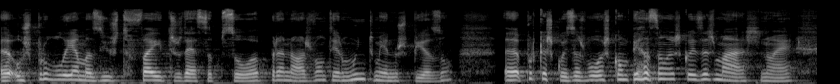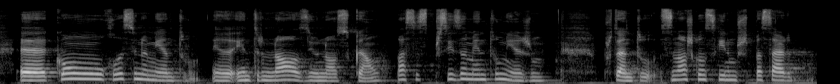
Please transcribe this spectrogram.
Uh, os problemas e os defeitos dessa pessoa, para nós, vão ter muito menos peso, uh, porque as coisas boas compensam as coisas más, não é? Uh, com o relacionamento entre nós e o nosso cão, passa-se precisamente o mesmo. Portanto, se nós conseguirmos passar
